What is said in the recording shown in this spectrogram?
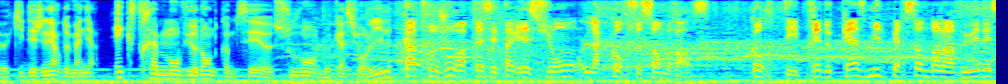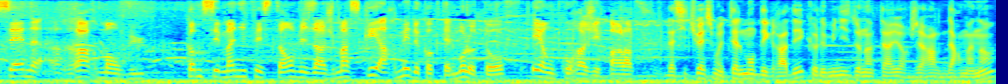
euh, qui dégénèrent de manière extrêmement violente comme c'est euh, souvent le cas sur l'île. Quatre jours après cette agression, la Corse s'embrase. Corté, près de 15 000 personnes dans la rue et des scènes rarement vues, comme ces manifestants, visage masqués, armés de cocktails Molotov et encouragés par la foule. La situation est tellement dégradée que le ministre de l'Intérieur Gérald Darmanin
